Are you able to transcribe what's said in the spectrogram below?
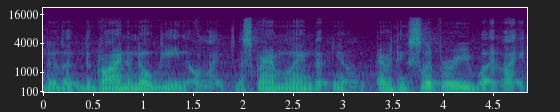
the the, the grind, the no gi, you know, like the scrambling, the you know everything slippery, but like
